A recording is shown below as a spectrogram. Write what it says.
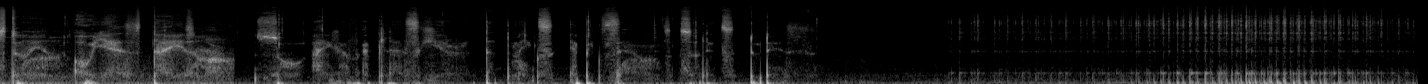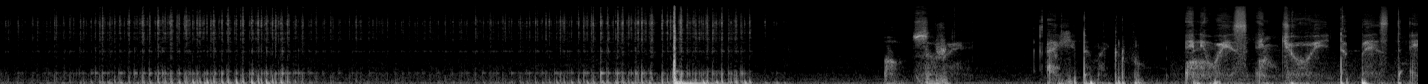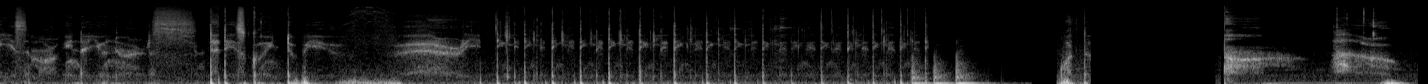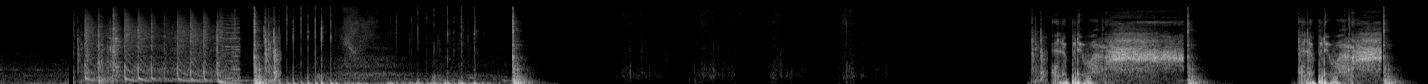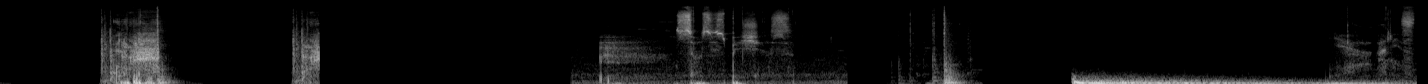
was doing oh yes there is more. So I have a class here that makes epic sense. So suspicious. Yeah, and it's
